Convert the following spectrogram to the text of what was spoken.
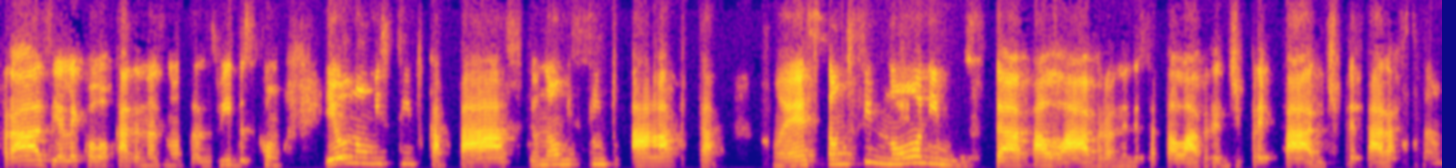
frase ela é colocada nas nossas vidas com eu não me sinto capaz, eu não me sinto apta é? São sinônimos da palavra, né? Dessa palavra de preparo, de preparação.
